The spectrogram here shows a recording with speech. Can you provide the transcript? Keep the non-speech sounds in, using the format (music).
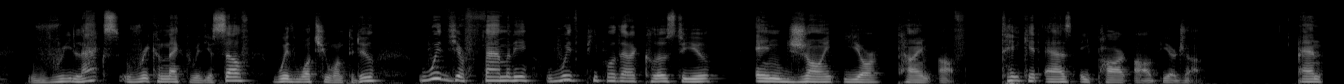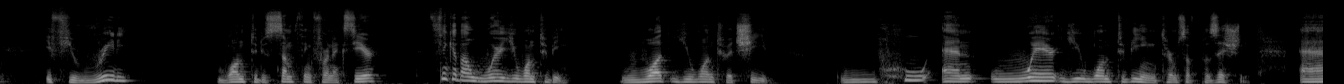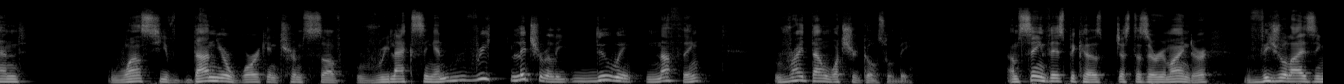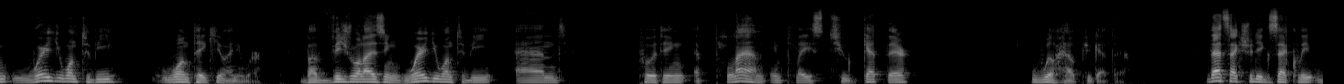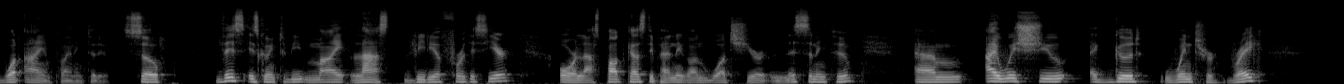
relax, reconnect with yourself, with what you want to do, with your family, with people that are close to you. Enjoy your time off. Take it as a part of your job. And if you really want to do something for next year, think about where you want to be, what you want to achieve, who and where you want to be in terms of position. And once you've done your work in terms of relaxing and re- literally doing nothing, write down what your goals will be. I'm saying this because, just as a reminder, visualizing where you want to be won't take you anywhere. But visualizing where you want to be and putting a plan in place to get there will help you get there that's actually exactly what I am planning to do. So this is going to be my last video for this year or last podcast, depending on what you're listening to. Um, I wish you a good winter break.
